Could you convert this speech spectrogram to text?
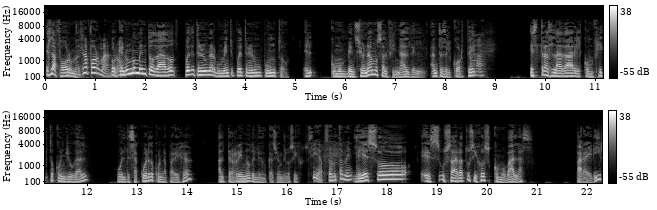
Es la forma. Es la forma. Porque en un momento dado puede tener un argumento y puede tener un punto. El, como mencionamos al final del, antes del corte, Ajá. es trasladar el conflicto conyugal o el desacuerdo con la pareja al terreno de la educación de los hijos. Sí, absolutamente. Y eso es usar a tus hijos como balas para herir.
